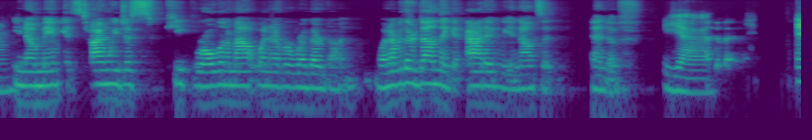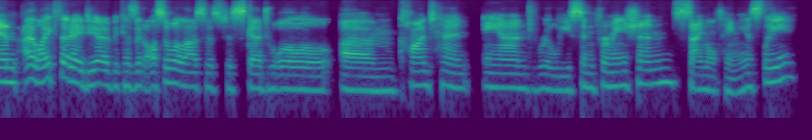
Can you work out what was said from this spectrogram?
Mhm. you know, maybe it's time we just keep rolling them out whenever where they're done. Whenever they're done, they get added, we announce it, end of. Yeah. End of. And I like that idea because it also allows us to schedule um, content and release information simultaneously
